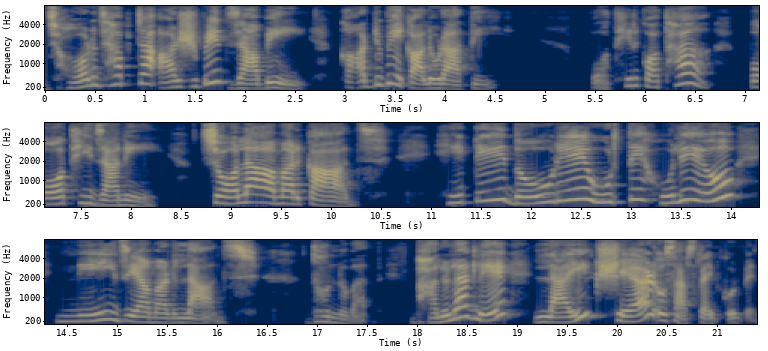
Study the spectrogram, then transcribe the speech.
ঝড়ঝাপটা আসবে, যাবে, কাটবে কালো রাতি। পথের কথা পথই জানে, চলা আমার কাজ। হেঁটে দৌড়ে উঠতে হলেও নেই যে আমার লাজ। ধন্যবাদ। ভালো লাগলে লাইক শেয়ার ও সাবস্ক্রাইব করবেন।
